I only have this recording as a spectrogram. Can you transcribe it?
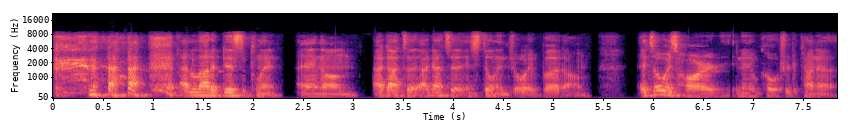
had a lot of discipline, and um, I got to I got to and still enjoy. But um, it's always hard in a new culture to kind of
